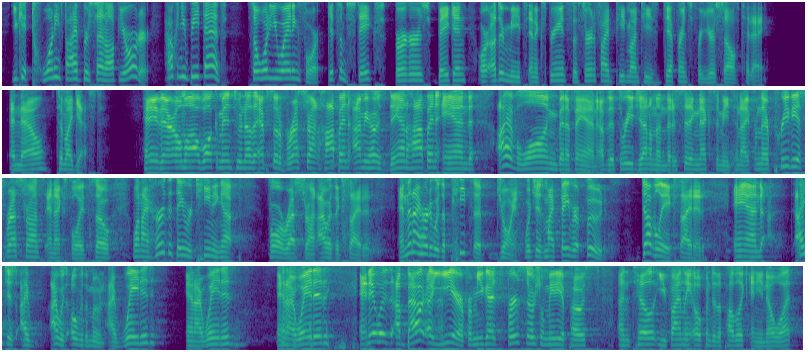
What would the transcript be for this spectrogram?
you get 25% off your order. How can you beat that? So, what are you waiting for? Get some steaks, burgers, bacon, or other meats and experience the certified Piedmontese difference for yourself today. And now to my guest. Hey there, Omaha. Welcome into another episode of Restaurant Hoppen. I'm your host, Dan Hoppen, and I have long been a fan of the three gentlemen that are sitting next to me tonight from their previous restaurants and exploits. So, when I heard that they were teaming up for a restaurant, I was excited. And then I heard it was a pizza joint, which is my favorite food. Doubly excited. And I just, I, I was over the moon. I waited and I waited and I waited. and it was about a year from you guys' first social media posts until you finally opened to the public. And you know what?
